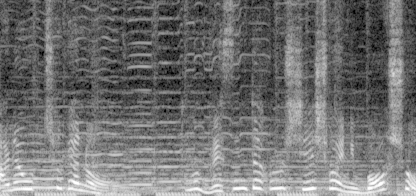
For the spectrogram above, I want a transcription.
আরে উঠছো কেন তোমার ড্রেসিং তো এখনও শেষ হয়নি বসো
